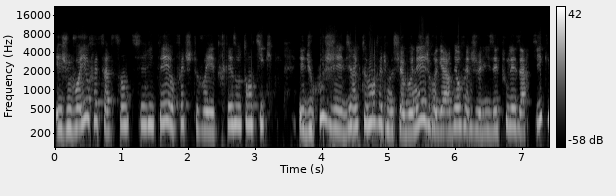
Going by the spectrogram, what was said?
et je voyais en fait sa sincérité. En fait, je te voyais très authentique. Et du coup, j'ai directement, en fait, je me suis abonnée, je regardais, en fait, je lisais tous les articles.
